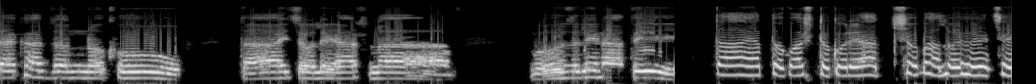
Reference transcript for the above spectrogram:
দেখার জন্য খুব, তাই চলে আসলাম। বুঝলি নাতি? তা এত কষ্ট করে ভালো হয়েছে।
